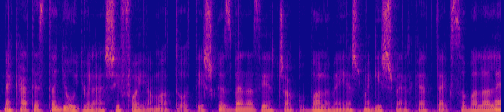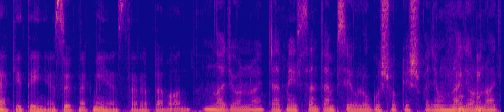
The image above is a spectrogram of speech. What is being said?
meg hát ezt a gyógyulási folyamatot, és közben azért csak valamelyest megismerkedtek, szóval a lelki tényezőknek milyen szerepe van? Nagyon nagy, tehát mi szerintem pszichológusok is vagyunk, nagyon nagy.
